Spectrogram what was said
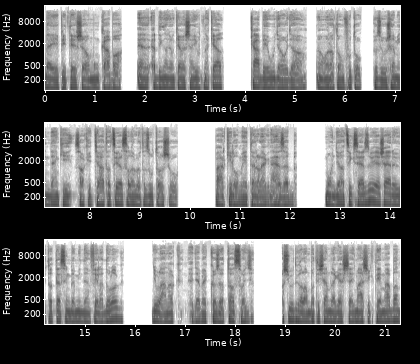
beépítése a munkába e, eddig nagyon kevesen jutnak el. Kb. úgy, ahogy a, a maratonfutók közül sem mindenki szakítja át a célszalagot, az utolsó pár kilométer a legnehezebb, mondja a cikk szerzője, és erre jutott eszünkbe mindenféle dolog, Gyulának egyebek között az, hogy a sült galambot is emlegesse egy másik témában.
